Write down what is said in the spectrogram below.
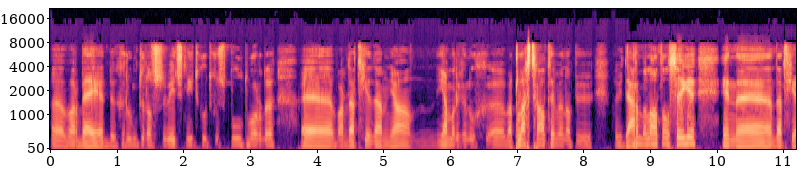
uh, waarbij de groenten of zoiets niet goed gespoeld worden, uh, waar dat je dan ja, jammer genoeg uh, wat last gaat hebben op je, darmen, laat ons zeggen, en dat je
